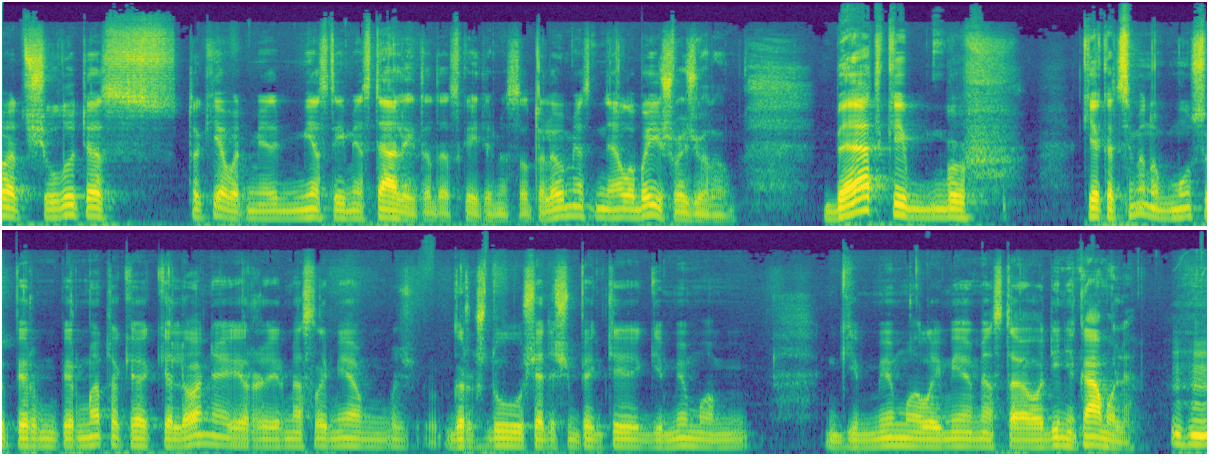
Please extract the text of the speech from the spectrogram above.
vat, šilutės, tokie vat, mie- miestai, miesteliai tada skaitėmės, o toliau mes nelabai išvažiuodavom. Bet kaip, kiek atsimenu, mūsų pir, pirma tokia kelionė ir, ir mes laimėjom garždų 65 gimimo, gimimo laimėjome tą odinį kamolį. Mhm.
